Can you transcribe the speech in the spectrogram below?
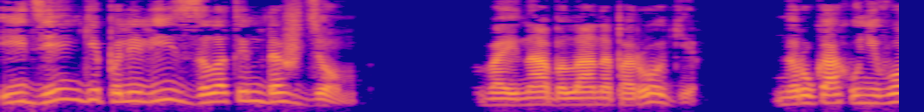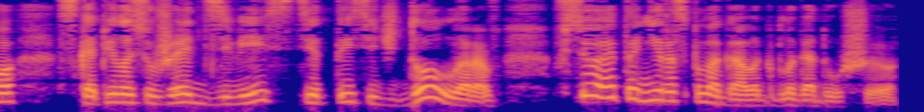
и деньги полились золотым дождем. Война была на пороге. На руках у него скопилось уже двести тысяч долларов. Все это не располагало к благодушию.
